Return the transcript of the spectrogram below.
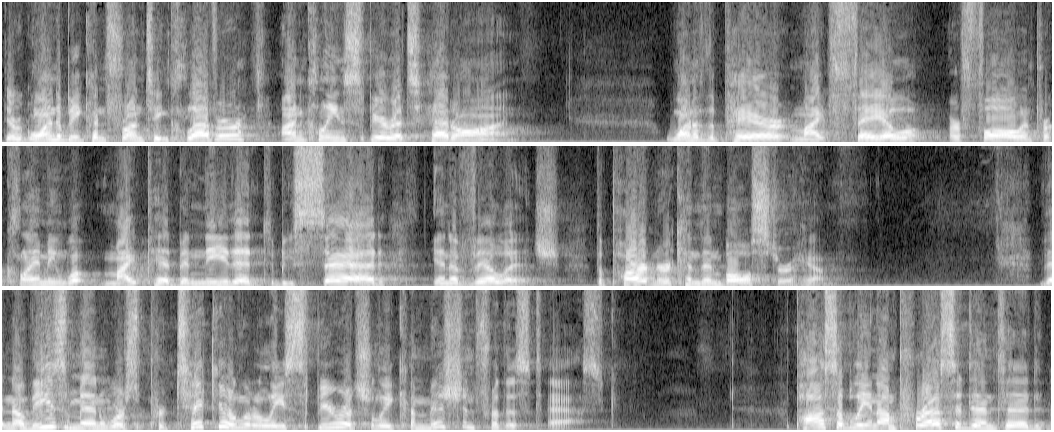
They were going to be confronting clever, unclean spirits head on. One of the pair might fail or fall in proclaiming what might have been needed to be said in a village. The partner can then bolster him. Now, these men were particularly spiritually commissioned for this task. Possibly an unprecedented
